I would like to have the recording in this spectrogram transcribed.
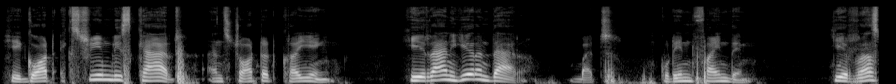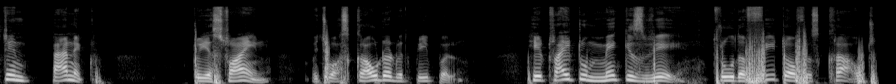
He got extremely scared and started crying. He ran here and there, but couldn't find them. He rushed in panic to a shrine which was crowded with people. He tried to make his way through the feet of his crowd,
